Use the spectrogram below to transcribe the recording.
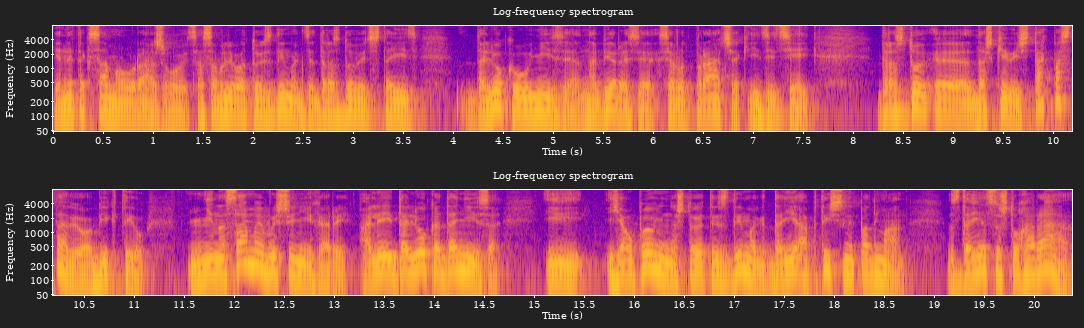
яны таксама ўражваюцца асабліва той здымак дзе драздович стаіць далёка ўнізе на беразе сярод прачак і дзяцей драздо э, дашкевич так паставіў аб'ектыў не на самай вышыні гары але і далёка да ніза і я ўпэўнены што гэты здымак дае аптычны падман здаецца што гара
